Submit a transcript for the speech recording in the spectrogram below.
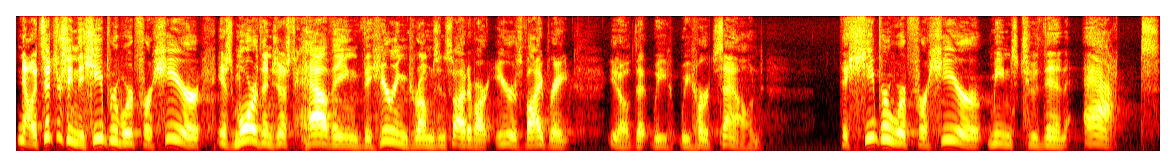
Now, it's interesting, the Hebrew word for hear is more than just having the hearing drums inside of our ears vibrate, you know, that we, we heard sound. The Hebrew word for hear means to then act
